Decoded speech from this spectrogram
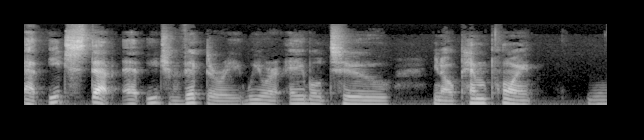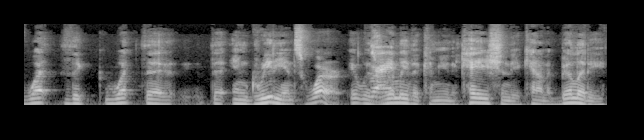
at each step, at each victory, we were able to, you know, pinpoint what the what the the ingredients were. It was Right. really the communication, the accountability,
